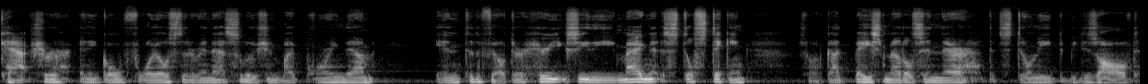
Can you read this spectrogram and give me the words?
capture any gold foils that are in that solution by pouring them into the filter. Here you can see the magnet is still sticking, so I've got base metals in there that still need to be dissolved.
